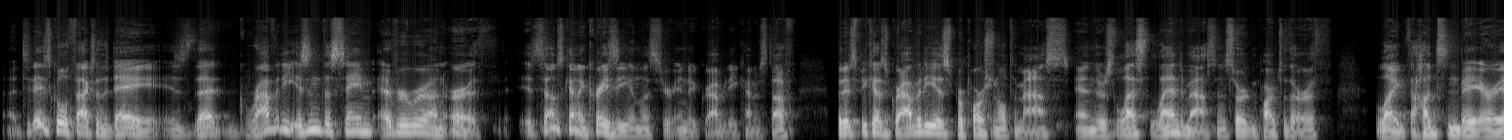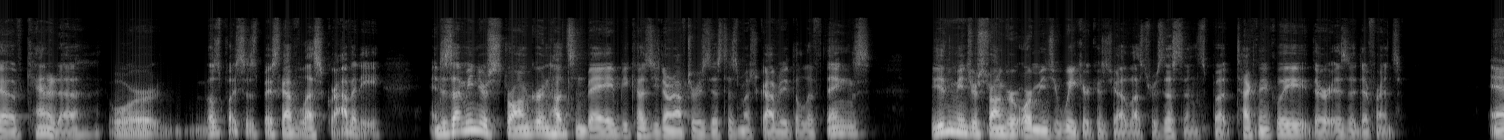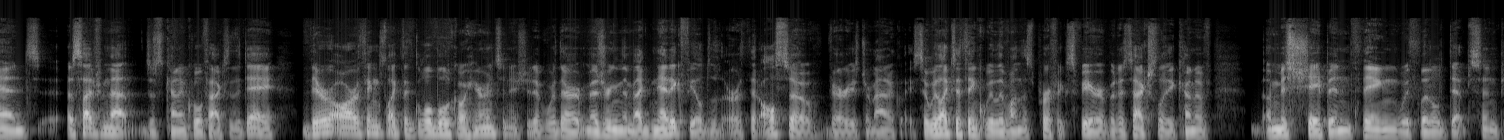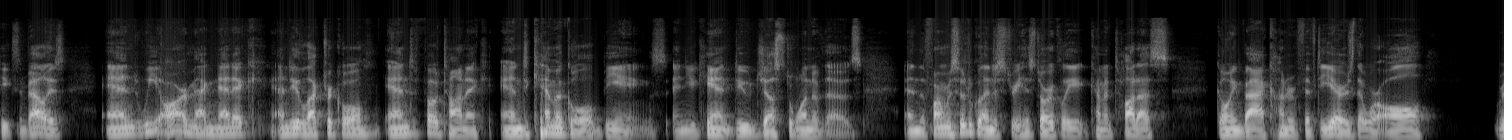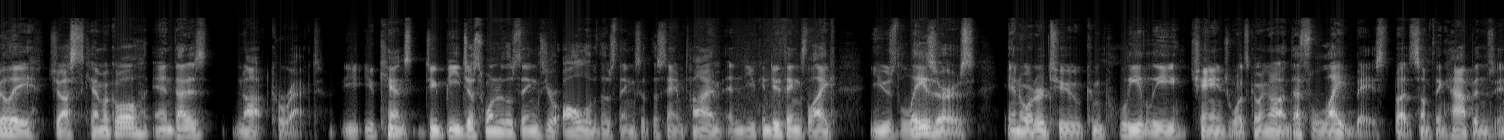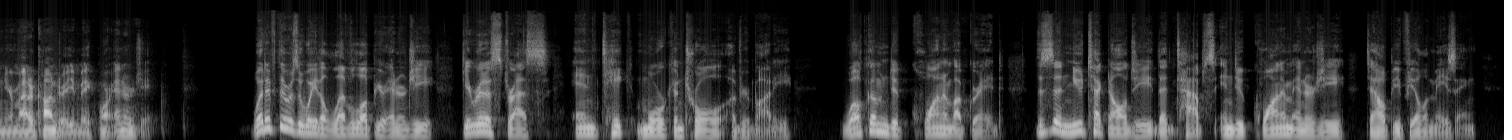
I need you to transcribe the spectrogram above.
Uh, today's cool fact of the day is that gravity isn't the same everywhere on Earth. It sounds kind of crazy unless you're into gravity kind of stuff but it's because gravity is proportional to mass and there's less land mass in certain parts of the earth like the hudson bay area of canada or those places basically have less gravity. And does that mean you're stronger in hudson bay because you don't have to resist as much gravity to lift things? It either means you're stronger or it means you're weaker because you had less resistance but technically there is a difference. And aside from that just kind of cool fact of the day there are things like the Global Coherence Initiative, where they're measuring the magnetic field of the Earth that also varies dramatically. So we like to think we live on this perfect sphere, but it's actually kind of a misshapen thing with little dips and peaks and valleys. And we are magnetic and electrical and photonic and chemical beings. And you can't do just one of those. And the pharmaceutical industry historically kind of taught us going back 150 years that we're all really just chemical. And that is not correct. You, you can't do, be just one of those things. You're all of those things at the same time. And you can do things like use lasers in order to completely change what's going on. That's light based, but something happens in your mitochondria. You make more energy. What if there was a way to level up your energy, get rid of stress, and take more control of your body? Welcome to Quantum Upgrade. This is a new technology that taps into quantum energy to help you feel amazing.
